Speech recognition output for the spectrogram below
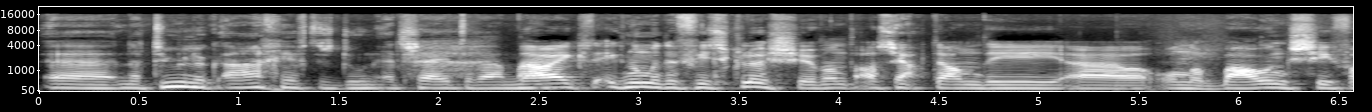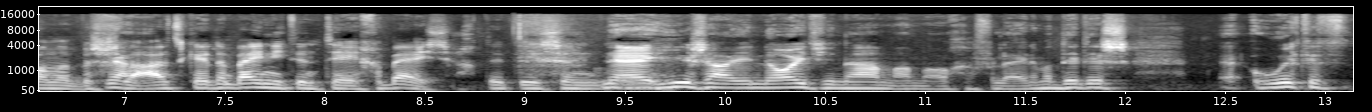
uh, natuurlijk aangiftes doen, et cetera. Maar... Nou, ik, ik noem het een vies klusje, want als ik dan die uh, onderbouwing zie van het besluit, kijk, dan ben je niet in tegen bezig. Dit is een, nee, hier zou je nooit je naam aan mogen verlenen. Want dit is, uh, hoe ik het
